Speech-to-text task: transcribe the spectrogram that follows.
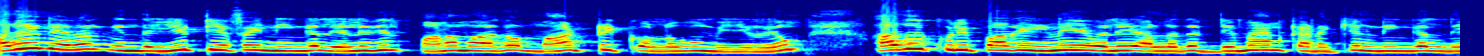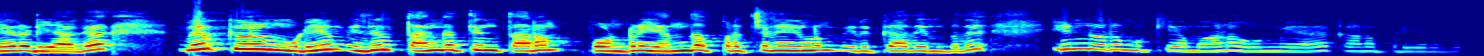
அதே நேரம் இந்த இடிஎஃப்ஐ நீங்கள் எளிதில் பணமாக மாற்றிக்கொள்ள கொள்ளவும் இயலும் அது குறிப்பாக இணையவழி அல்லது டிமாண்ட் கணக்கில் நீங்கள் நேரடியாக விற்கவும் முடியும். இதில் தங்கத்தின் தரம் போன்ற எந்த பிரச்சனைகளும் இருக்காது என்பது இன்னொரு முக்கியமான உண்மையாக காணப்படுகிறது.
